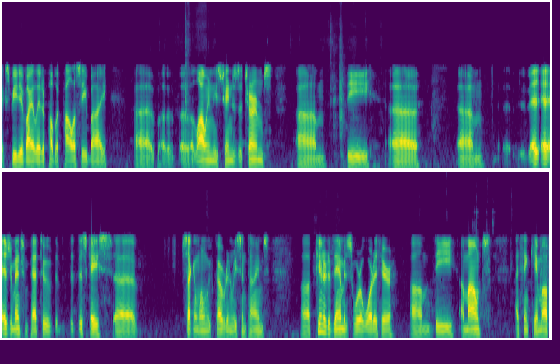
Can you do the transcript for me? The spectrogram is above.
Expedia violated public policy by uh, allowing these changes of terms. Um, the um, as you mentioned, Pat, too, this case, uh, second one we've covered in recent times, uh, punitive damages were awarded here. Um, the amount, I think, came up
